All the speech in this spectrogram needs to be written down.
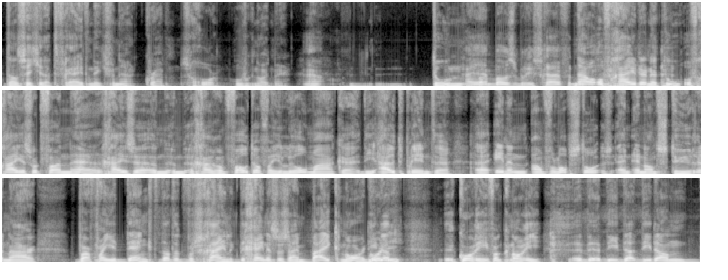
dan zit je dat vreten en denk je van, nou, crap, is goor, hoef ik nooit meer. Ja. Toen, Ga jij een boze brief schrijven? nou, of ga je er naartoe? Of ga je een soort van, hè, ga je ze een, een, ga er een foto van je lul maken, die uitprinten, eh, in een envelop en, en dan sturen naar waarvan je denkt dat het waarschijnlijk degene zou zijn bij Knor. Die Corrie. dat, eh, Corrie van Knorrie. eh, die, die, die dan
